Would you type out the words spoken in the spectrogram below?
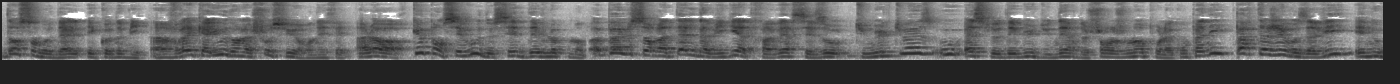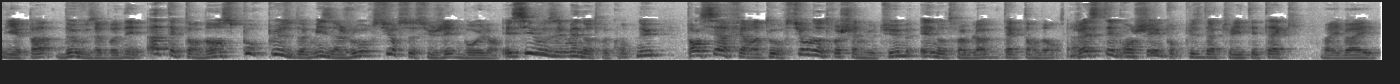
dans son modèle économique. Un vrai caillou dans la chaussure en effet. Alors, que pensez-vous de ces développement. Apple saura-t-elle naviguer à travers ces eaux tumultueuses ou est-ce le début d'une ère de changement pour la compagnie? Partagez vos avis et n'oubliez pas de vous abonner à Tech Tendance pour plus de mises à jour sur ce sujet brûlant. Et si vous aimez notre contenu, Pensez à faire un tour sur notre chaîne YouTube et notre blog Tech Tendance. Restez branchés pour plus d'actualités tech. Bye bye.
